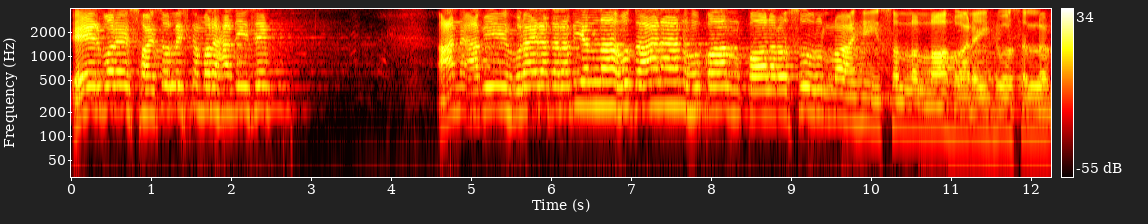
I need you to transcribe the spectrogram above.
এরপরে ছয়চল্লিশ নম্বর হাদিসে عن أبي هريرة رضي الله تعالى عنه قال قال رسول الله صلى الله عليه وسلم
